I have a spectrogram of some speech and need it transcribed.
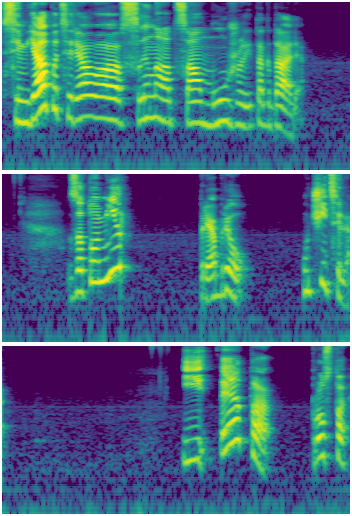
семья потеряла сына, отца, мужа и так далее. Зато мир приобрел учителя. И это просто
